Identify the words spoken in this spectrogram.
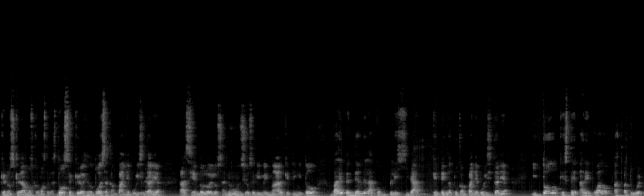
que nos quedamos como hasta las 12, creo, haciendo toda esa campaña publicitaria, haciendo lo de los anuncios, el email marketing y todo. Va a depender de la complejidad que tenga tu campaña publicitaria y todo que esté adecuado a, tu web.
